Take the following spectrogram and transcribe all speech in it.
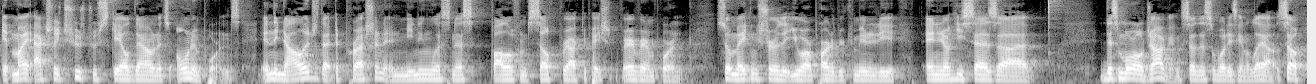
it might actually choose to scale down its own importance in the knowledge that depression and meaninglessness follow from self preoccupation. Very, very important. So, making sure that you are part of your community. And, you know, he says, uh, this moral jogging. So, this is what he's going to lay out. So,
